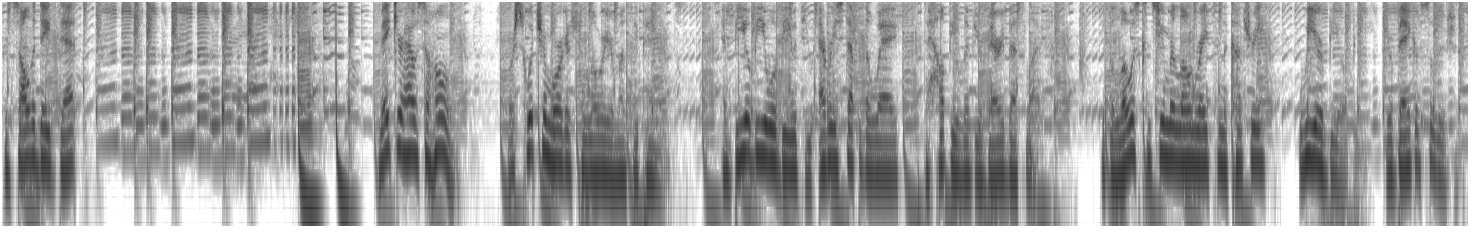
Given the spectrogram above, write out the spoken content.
Consolidate debt. Make your house a home or switch your mortgage to lower your monthly payments. And BOB will be with you every step of the way to help you live your very best life. With the lowest consumer loan rates in the country, we are BOB, your bank of solutions.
